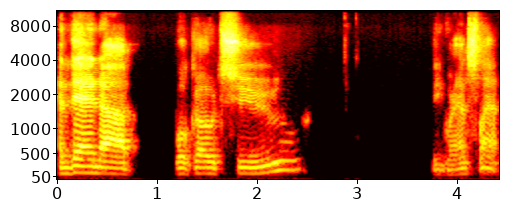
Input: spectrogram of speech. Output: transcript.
And then uh, we'll go to the Grand Slam.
